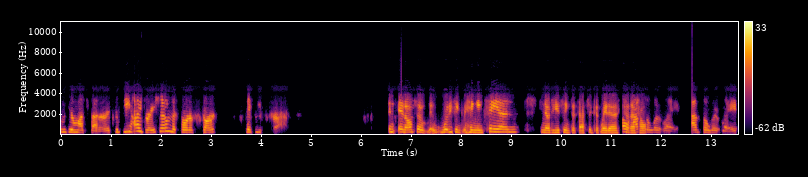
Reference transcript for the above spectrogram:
we do much better. It's the dehydration that sort of starts heat stress. And, and also, what do you think? Hanging fans, you know, do you think that that's a good way to kind oh, of help? Absolutely, absolutely.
